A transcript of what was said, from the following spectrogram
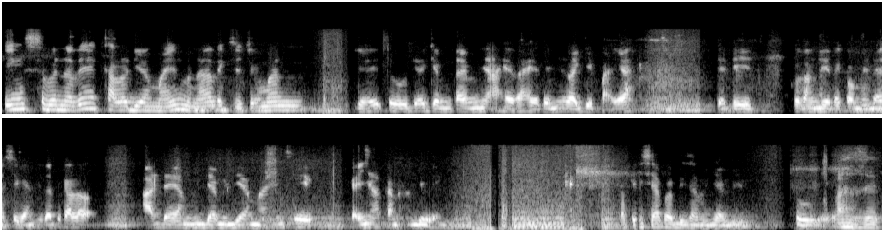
Ings sebenarnya kalau dia main menarik sih, cuman ya itu dia game time-nya akhir-akhir ini lagi payah. Jadi kurang direkomendasikan sih. Tapi kalau ada yang menjamin dia main sih, kayaknya akan ambil Ings. Tapi siapa bisa menjamin? Tuh. Asik.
